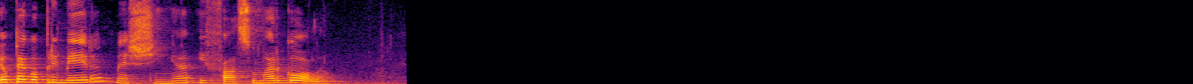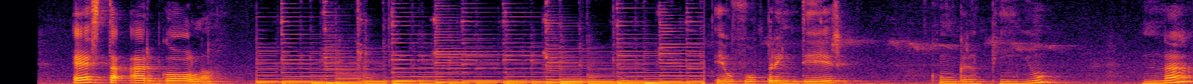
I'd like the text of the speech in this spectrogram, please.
Eu pego a primeira mechinha e faço uma argola. Esta argola eu vou prender com um grampinho na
